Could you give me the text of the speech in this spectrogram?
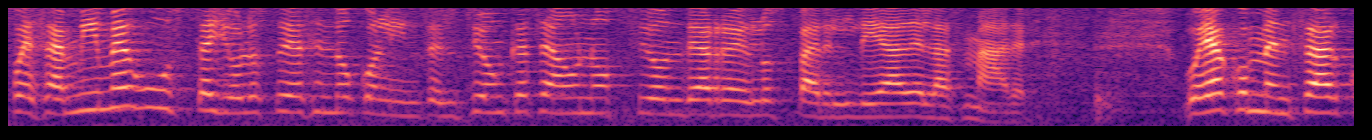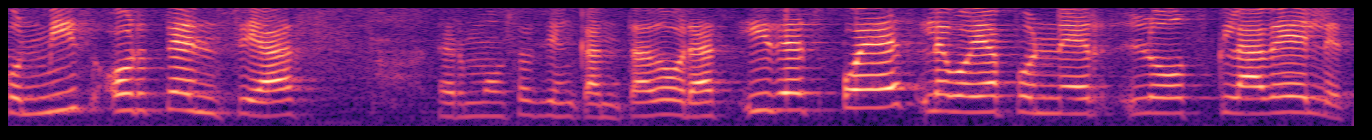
pues a mí me gusta, yo lo estoy haciendo con la intención que sea una opción de arreglos para el Día de las Madres. Voy a comenzar con mis hortensias hermosas y encantadoras. Y después le voy a poner los claveles.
